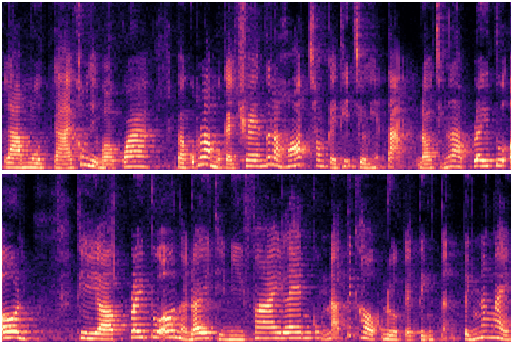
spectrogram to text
là một cái không thể bỏ qua và cũng là một cái trend rất là hot trong cái thị trường hiện tại, đó chính là play to earn thì uh, play to earn ở đây thì DeFi Land cũng đã tích hợp được cái tính tính năng này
